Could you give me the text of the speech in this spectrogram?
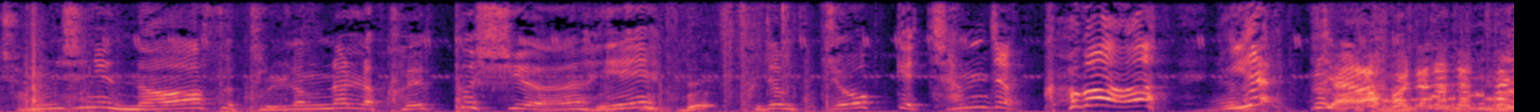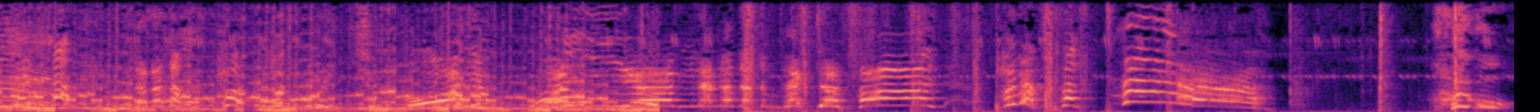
정신이 나와서 들락날락 할 것이야. 예? 그좀 좁게 잠적하고. 예! 아이고,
